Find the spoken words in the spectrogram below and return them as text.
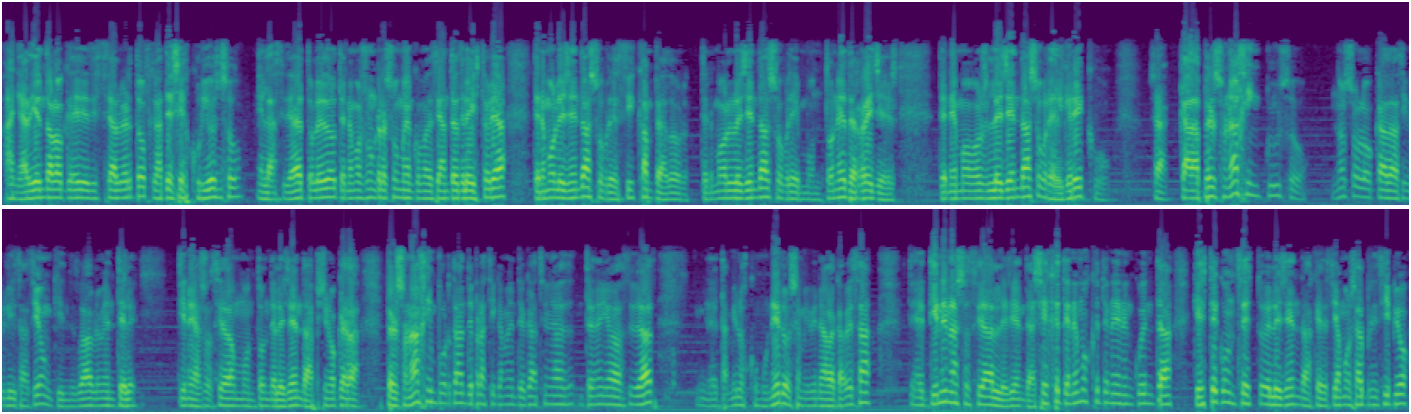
añadiendo a lo que dice Alberto, fíjate si es curioso, en la ciudad de Toledo tenemos un resumen, como decía antes de la historia, tenemos leyendas sobre el Cid Campeador, tenemos leyendas sobre montones de reyes, tenemos leyendas sobre el Greco, o sea, cada personaje incluso, no solo cada civilización, que indudablemente tiene asociada un montón de leyendas, sino cada personaje importante prácticamente que ha tenido la ciudad, eh, también los comuneros se me viene a la cabeza, eh, tienen asociadas leyendas. Así es que tenemos que tener en cuenta que este concepto de leyendas que decíamos al principio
